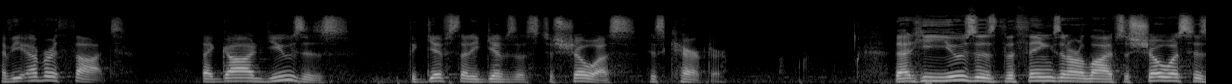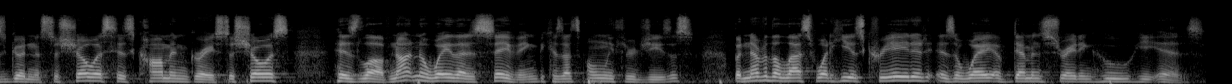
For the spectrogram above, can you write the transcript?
have you ever thought that God uses the gifts that He gives us to show us His character? that He uses the things in our lives to show us His goodness, to show us His common grace, to show us His love, not in a way that is saving, because that's only through Jesus, but nevertheless, what He has created is a way of demonstrating who He is.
